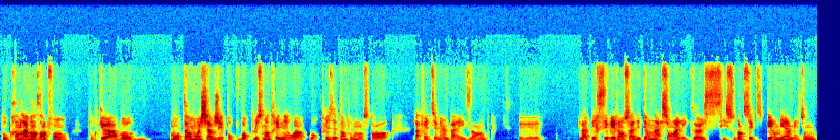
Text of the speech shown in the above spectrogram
pour prendre l'avance dans le fond, pour que, avoir mon temps moins chargé pour pouvoir plus m'entraîner ou avoir plus de temps pour mon sport. La fin de semaine, par exemple. Euh, la persévérance, la détermination à l'école, c'est souvent ça qui permet, admettons,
